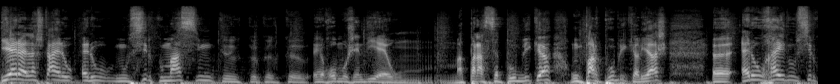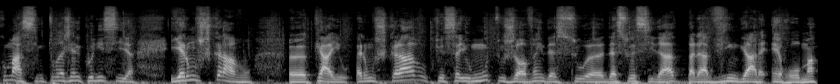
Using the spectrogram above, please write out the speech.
E era, lá está, era, era no circo máximo, que, que- que- que em Roma hoje em dia é um- uma praça pública, um parque público, aliás, eh, era o rei do circo máximo, toda a gente conhecia. E era um escravo. Eh, Caio era um escravo que saiu muito jovem da sua, da sua cidade para vingar em Roma.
